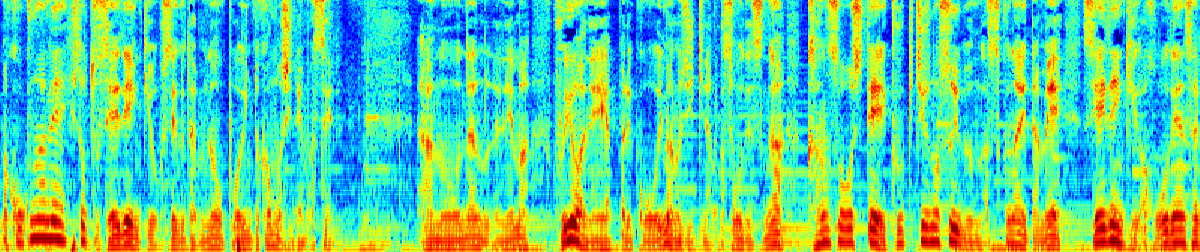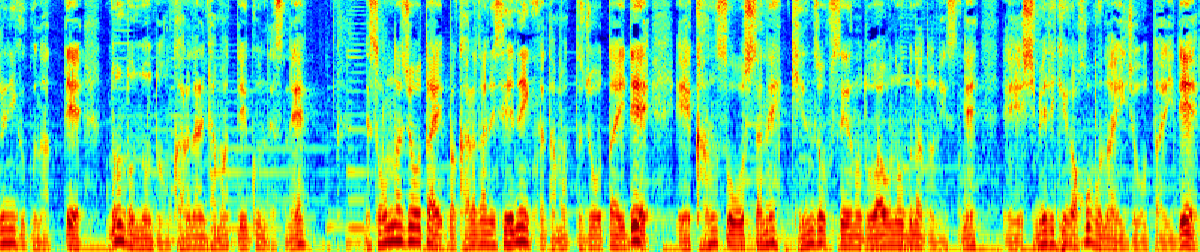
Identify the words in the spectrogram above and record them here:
まあ、ここがね一つ静電気を防ぐためのポイントかもしれません。あのなのでね、まあ、冬はねやっぱりこう今の時期なんかそうですが乾燥して空気中の水分が少ないため静電気が放電されにくくなってどんどんどんどん体に溜まっていくんですね。でそんな状態、まあ、体に静電気が溜まった状態で、えー、乾燥したね金属製のドアノブなどにですね、えー、湿り気がほぼない状態で、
